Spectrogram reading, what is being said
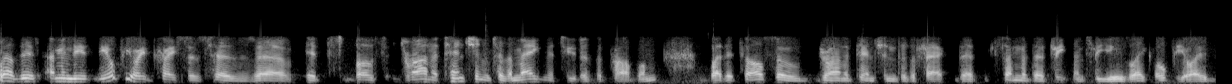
Well, the, I mean, the, the opioid crisis has uh, it's both drawn attention to the magnitude of the problem, but it's also drawn attention to the fact that some of the treatments we use, like opioids,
